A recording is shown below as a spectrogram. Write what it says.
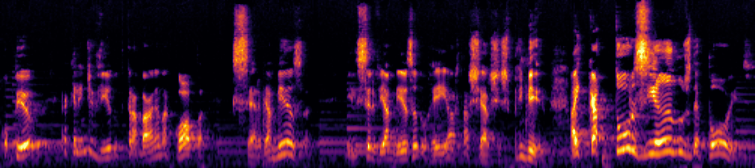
Copeiro é aquele indivíduo que trabalha na copa, que serve à mesa. Ele servia à mesa do rei Artaxerxes I. Aí, 14 anos depois,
